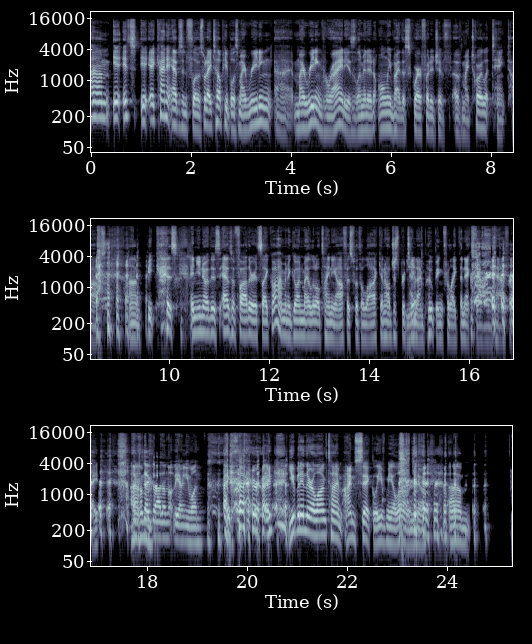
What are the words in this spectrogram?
Um, it, it's it, it kind of ebbs and flows. What I tell people is my reading, uh, my reading variety is limited only by the square footage of of my toilet tank tops, um, because and you know this as a father, it's like oh I'm going to go in my little tiny office with a lock and I'll just pretend yep. I'm pooping for like the next hour and a half, right? I'm um, so glad I'm not the only one. right? You've been in there a long time. I'm sick. Leave me alone. You know. Um,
